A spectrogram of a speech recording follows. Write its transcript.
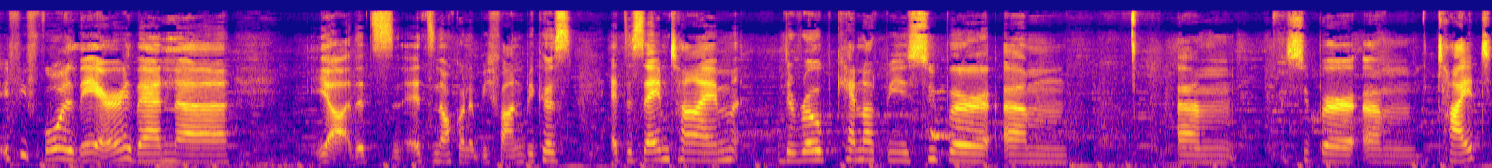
if you fall there, then uh, yeah, that's it's not going to be fun because at the same time the rope cannot be super um, um, super um, tight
